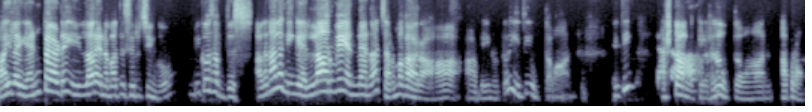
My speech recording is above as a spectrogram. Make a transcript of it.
வைல் என்டர்டு எல்லாரும் என்னை பார்த்து சிரிச்சிங்கோ பிகாஸ் ஆஃப் திஸ் அதனால நீங்க எல்லாருமே என்னன்னா சர்மகாராகா அப்படின்னு இது உக்தவான். இது அஷ்டாவக்கிரக உக்தவான். அப்புறம்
